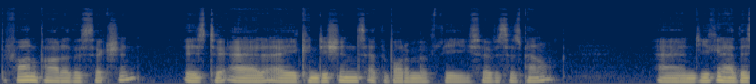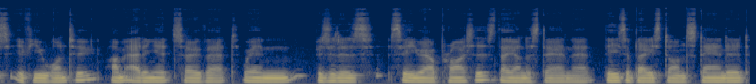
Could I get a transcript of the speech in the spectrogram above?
The final part of this section is to add a conditions at the bottom of the services panel. And you can add this if you want to. I'm adding it so that when visitors see our prices, they understand that these are based on standard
